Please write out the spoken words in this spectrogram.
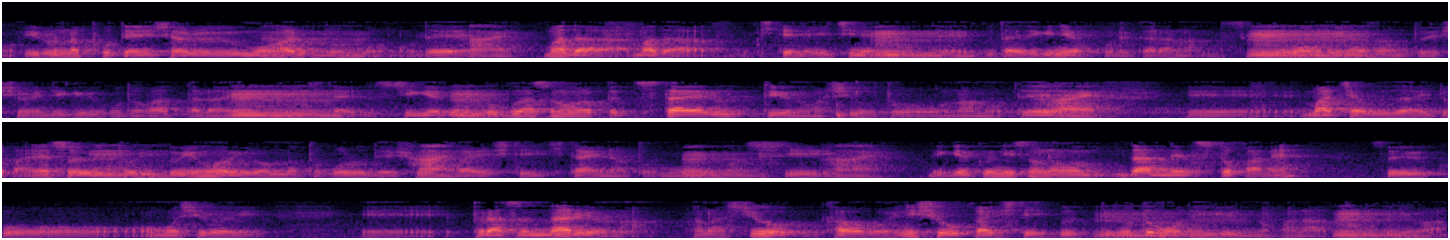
のいろんなポテンシャルもあると思うので、うん。はい。まだまだ来てね1年なんで、うん。具体的にはこれからなんですけども、うん。皆さんと一緒にできることがあったらやっていきたいですし、逆に僕はそのやっぱり伝えるっていうのが仕事なので。はい。えーまあ、ちゃぶ台とかねそういう取り組みもいろんなところで紹介していきたいなと思いますし、で逆にその断熱とかねそういうこう面白い、えープラスになるような話を川越に紹介していくっていうこともできるのかなというふうには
